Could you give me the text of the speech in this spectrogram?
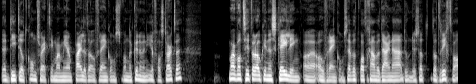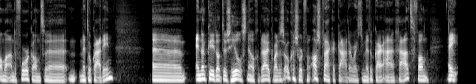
uh, detailed contracting, maar meer een pilot overeenkomst. Want dan kunnen we in ieder geval starten. Maar wat zit er ook in een scaling uh, overeenkomst? Hè? Wat, wat gaan we daarna doen? Dus dat, dat richten we allemaal aan de voorkant met elkaar in. Uh, en dan kun je dat dus heel snel gebruiken. Maar dat is ook een soort van afsprakenkader wat je met elkaar aangaat. Van, hey,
